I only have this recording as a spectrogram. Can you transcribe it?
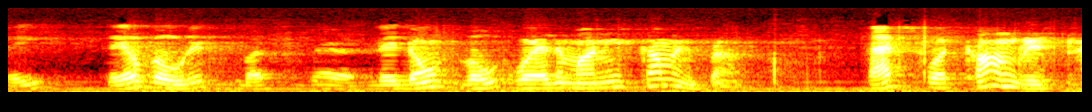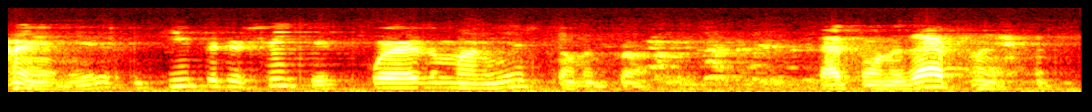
See? They'll vote it, but uh, they don't vote where the money's coming from. That's what Congress' plan is, to keep it a secret where the money is coming from. That's one of their plans.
